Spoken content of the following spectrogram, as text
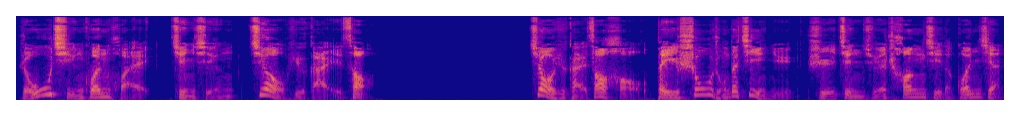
柔情关怀，进行教育改造。教育改造好被收容的妓女是禁绝娼妓的关键。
